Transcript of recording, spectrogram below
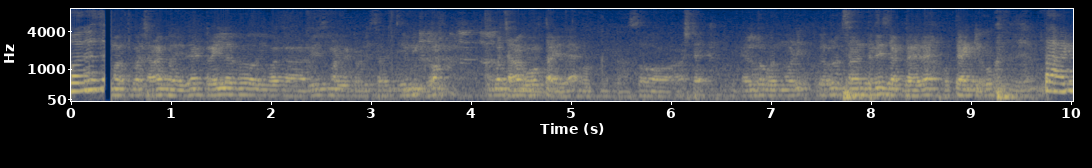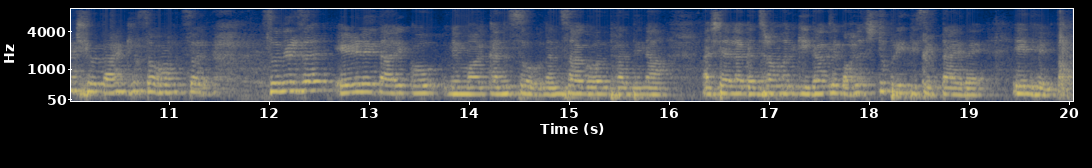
ಮನೋಜ್ ತುಂಬ ಚೆನ್ನಾಗಿ ಬಂದಿದೆ. ಟ್ರೈಲರು ಇವಾಗ ರಿಲೀಸ್ ಮಾಡಿದೆ ಟ್ವೆಂಟಿ ಸೆವೆಂತ್ ಈವ್ನಿಂಗು ತುಂಬ ಚೆನ್ನಾಗಿ ಹೋಗ್ತಾ ಇದೆ. ಸೊ ಅಷ್ಟೇ. ಎಲ್ಲರೂ ಬಂದು ನೋಡಿ. ಫೆಬ್ರವರಿ ಸೆವೆಂತ್ ರಿಲೀಸ್ ಆಗ್ತಾ ಇದೆ. Thank you thank you thank you so much sir Sunil sir ಏಳನೇ ತಾರೀಕು ನಿಮ್ಮ ಕನಸು ನನ್ಸಾಗುವಂತಹ ದಿನ. ಅಷ್ಟೇ ಅಲ್ಲ, ಗಜರಾಮನ್ಗೆ ಈಗಾಗಲೇ ಬಹಳಷ್ಟು ಪ್ರೀತಿ ಸಿಗ್ತಾ ಇದೆ. ಏನ್ ಹೇಳ್ತೀರಾ?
